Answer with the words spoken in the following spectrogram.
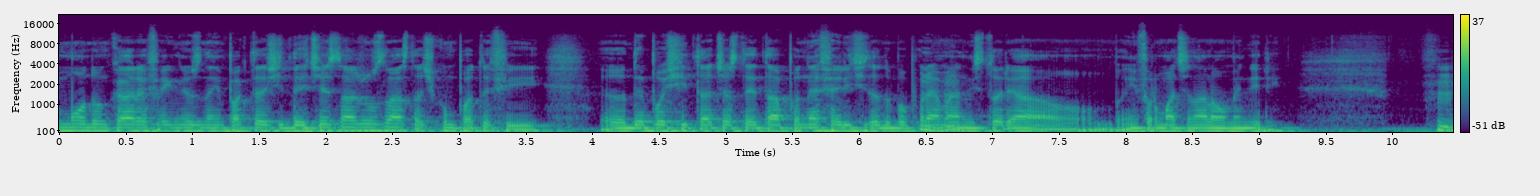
modul în care fake news ne impactează și de ce s-a ajuns la asta și cum poate fi uh, depășită această etapă nefericită, după părerea mea, în mhm. istoria informațională a omenirii. Hmm.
